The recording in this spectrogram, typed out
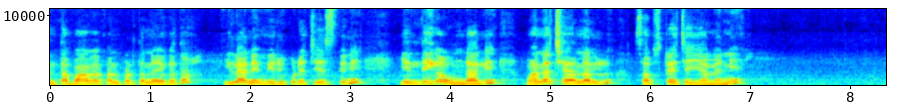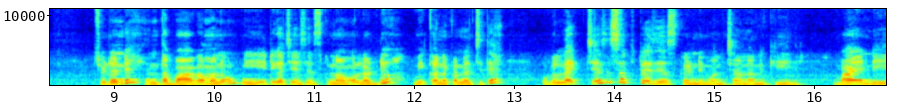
ఎంత బాగా కనపడుతున్నాయో కదా ఇలానే మీరు కూడా చేసుకొని హెల్దీగా ఉండాలి. మన ఛానల్ సబ్స్క్రైబ్ చేయాలని. చూడండి ఎంత బాగా మనం నీట్గా చేసేసుకున్నాము లడ్డు. మీకు కనుక నచ్చితే ఒక లైక్ చేసి సబ్స్క్రైబ్ చేసుకోండి మన ఛానల్కి. బాయ్ అండి.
